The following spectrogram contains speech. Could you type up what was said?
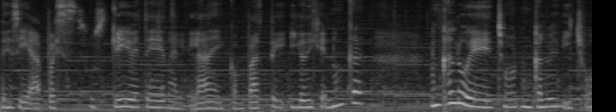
decía pues suscríbete, dale like, comparte y yo dije nunca, nunca lo he hecho, nunca lo he dicho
